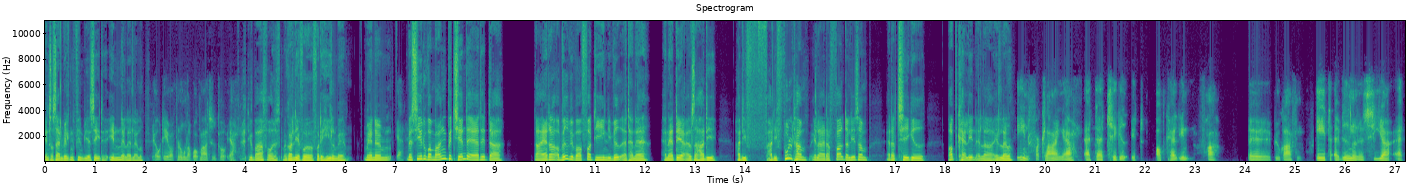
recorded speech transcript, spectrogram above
interessant, hvilken film vi har set inden eller et eller andet. Jo, det er i hvert fald nogen, der har brugt meget tid på, ja. ja det er jo bare for, man kan godt lige at få, få det hele med. Men øhm, ja. hvad siger du, hvor mange betjente er det, der, der er der, og ved vi, hvorfor de egentlig ved, at han er, han er der? Altså har de, har, de, har de fulgt ham, eller er der folk, der ligesom, er der tækket opkald ind, eller et eller andet? En forklaring er, at der er tækket et opkald ind fra øh, biografen. Et af vidnerne siger, at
